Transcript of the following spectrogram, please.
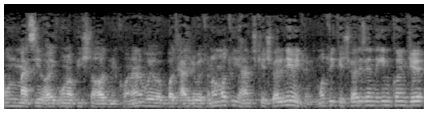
اون مسیرهایی که اونها پیشنهاد می‌کنن و با تجربتون ما توی همچین کشوری نمی‌تونیم. ما توی کشوری زندگی می‌کنیم که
